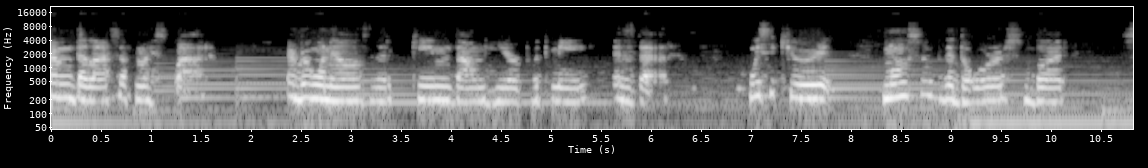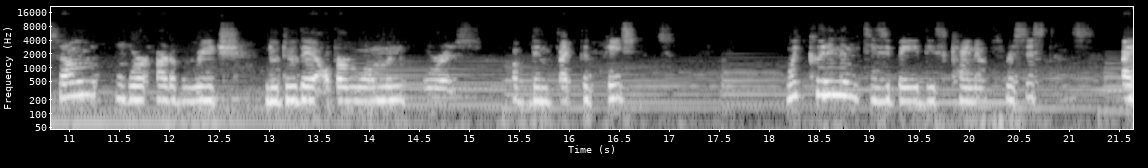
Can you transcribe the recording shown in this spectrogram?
I'm the last of my squad. Everyone else that came down here with me is dead. We secured most of the doors, but some were out of reach due to the overwhelming force of the infected patients. We couldn't anticipate this kind of resistance. I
